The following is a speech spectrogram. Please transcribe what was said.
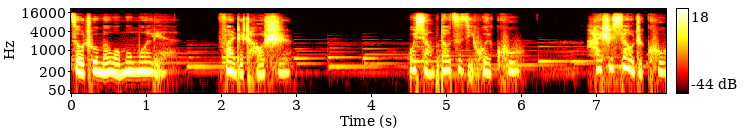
走出门，我摸摸脸，泛着潮湿。我想不到自己会哭，还是笑着哭。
